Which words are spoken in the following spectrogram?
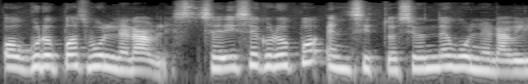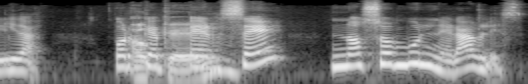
o grupos vulnerables, se dice grupo en situación de vulnerabilidad, porque per se no son vulnerables.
